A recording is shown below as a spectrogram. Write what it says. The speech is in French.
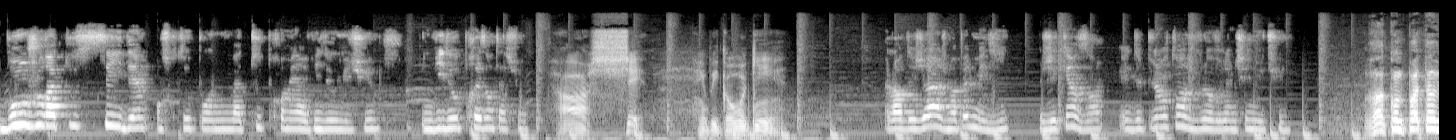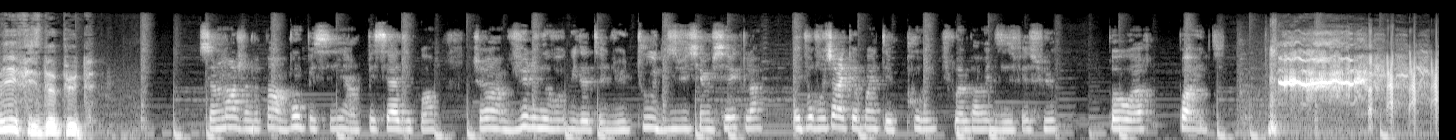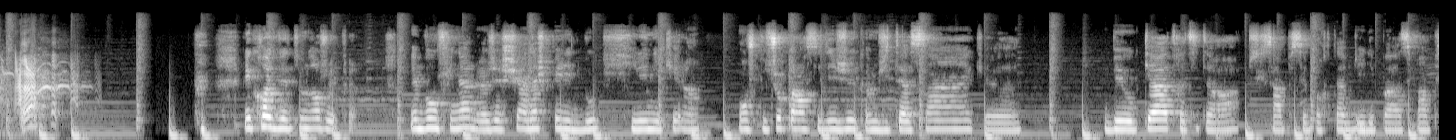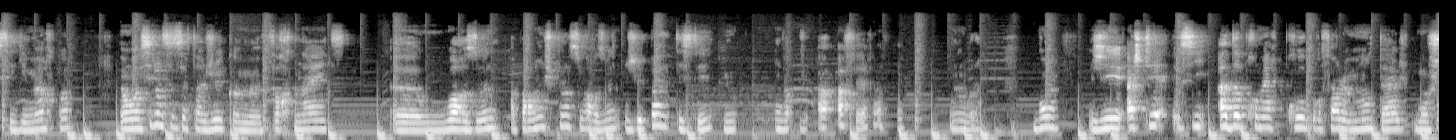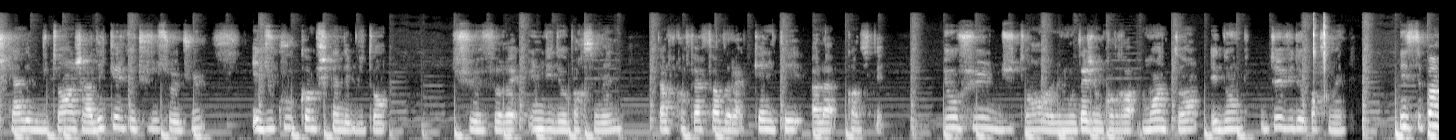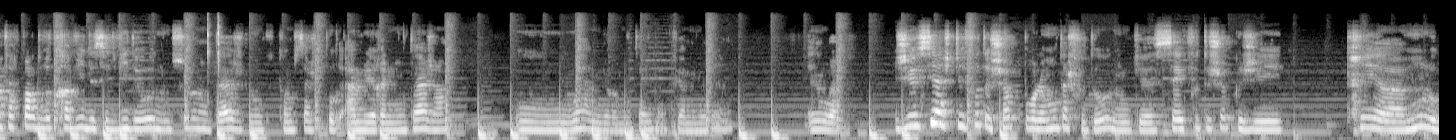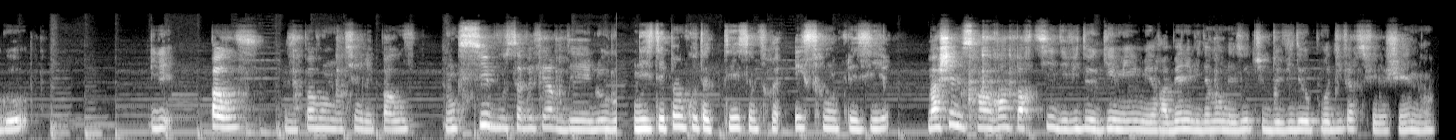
Bonjour à tous, c'est Idem. On se retrouve pour une- ma toute première vidéo YouTube, une vidéo présentation. Oh shit. Here we go again. Alors déjà, je m'appelle Mehdi, j'ai 15 ans et depuis longtemps je voulais ouvrir une chaîne YouTube. Raconte pas ta vie, fils de pute. Seulement, je n'avais pas un bon PC, un PC adéquat. J'avais un vieux Lenovo qui datait du tout 18e siècle là. Et pour vous dire à quel point il était pourri, je pouvais même pas mettre des effets sur PowerPoint. L'écran était tout noir, je vais plus. Mais bon, au final, euh, j'ai acheté un HP Elitebook, il est nickel. Hein. Bon, je peux toujours pas lancer des jeux comme GTA V, euh, BO4, etc. Parce que c'est un PC portable, il est pas, c'est pas un PC gamer quoi. Mais on va aussi lancer certains jeux comme euh, Fortnite, euh, Warzone. Apparemment, je peux lancer Warzone. Je l'ai pas testé, on va à, à faire, à. Bon, j'ai acheté aussi Adobe Premiere Pro pour faire le montage. Bon, je suis qu'un débutant, j'ai regardé quelques tutos sur YouTube. Et du coup, comme je suis qu'un débutant, je ferai une vidéo par semaine. Car je préfère faire de la qualité à la quantité. Et au fil du temps, le montage me prendra moins de temps et donc deux vidéos par semaine. N'hésitez pas à me faire part de votre avis de cette vidéo donc sur le montage. Donc comme ça, je pourrais améliorer le montage. hein. Ou ouais, améliorer le montage, donc améliorer. hein. Et donc voilà. J'ai aussi acheté Photoshop pour le montage photo. Donc euh, c'est avec Photoshop que j'ai créé euh, mon logo. Il est pas ouf. Je vais pas vous mentir, il est pas ouf. Donc si vous savez faire des logos, n'hésitez pas à me contacter, ça me ferait extrêmement plaisir. Ma chaîne sera en grande partie des vidéos gaming, mais il y aura bien évidemment des autres types de vidéos pour diversifier la chaîne. hein.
